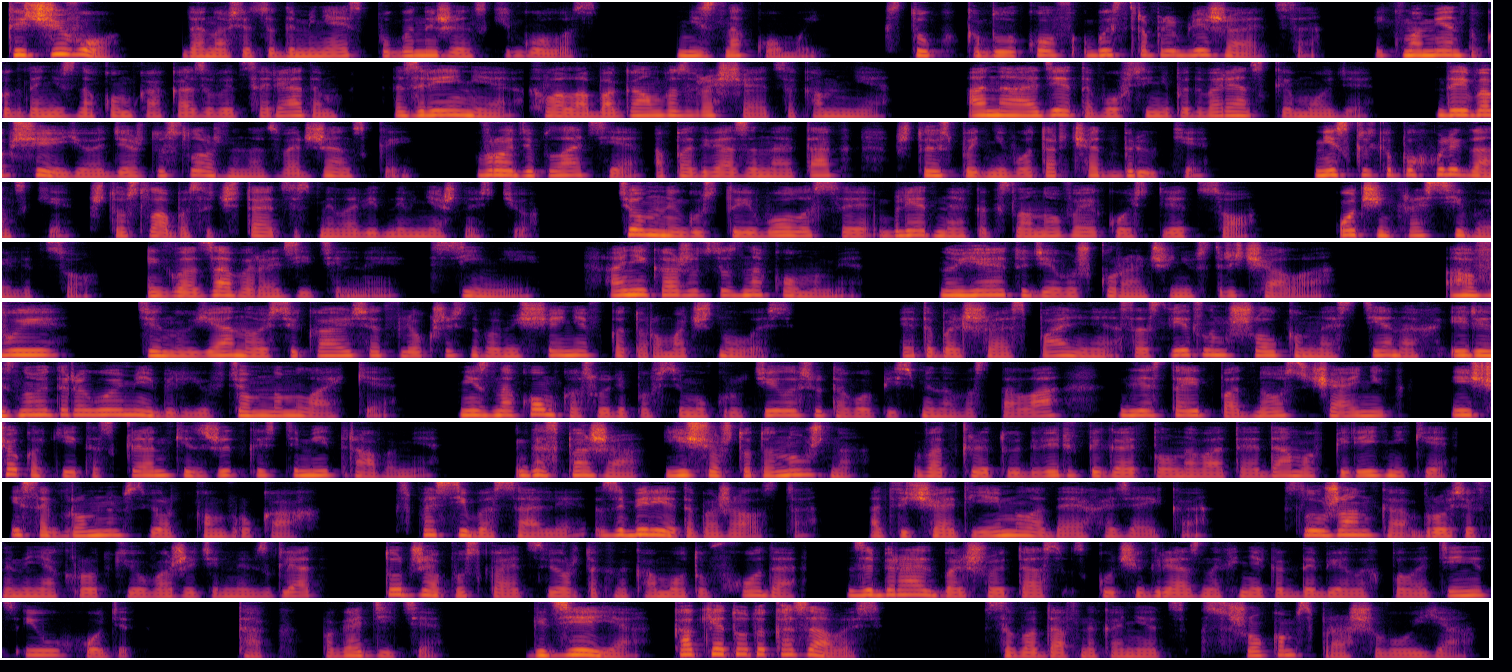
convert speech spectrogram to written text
«Ты чего?» – доносится до меня испуганный женский голос. Незнакомый. Стук каблуков быстро приближается, и к моменту, когда незнакомка оказывается рядом, зрение, хвала богам, возвращается ко мне. Она одета вовсе не по дворянской моде, да и вообще ее одежду сложно назвать женской. Вроде платья, а подвязанное так, что из-под него торчат брюки. Несколько по-хулигански, что слабо сочетается с миловидной внешностью. Темные густые волосы, бледное, как слоновая кость, лицо. Очень красивое лицо. И глаза выразительные, синие. Они кажутся знакомыми. Но я эту девушку раньше не встречала. «А вы...» Тяну я, но осекаюсь, отвлекшись на помещение, в котором очнулась. Это большая спальня со светлым шелком на стенах и резной дорогой мебелью в темном лаке. Незнакомка, судя по всему, крутилась у того письменного стола, где стоит поднос, чайник и еще какие-то склянки с жидкостями и травами. «Госпожа, еще что-то нужно?» В открытую дверь вбегает полноватая дама в переднике и с огромным свертком в руках. «Спасибо, Салли, забери это, пожалуйста», отвечает ей молодая хозяйка. Служанка, бросив на меня кроткий уважительный взгляд, тут же опускает сверток на комод у входа, забирает большой таз с кучей грязных некогда белых полотенец и уходит. «Так, погодите. Где я? Как я тут оказалась?» Совладав, наконец, с шоком, спрашиваю я.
